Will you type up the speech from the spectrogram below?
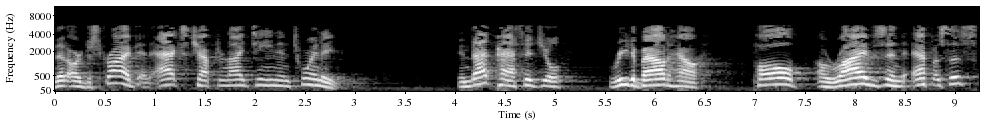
that are described in Acts chapter 19 and 20. In that passage, you'll read about how Paul arrives in Ephesus.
